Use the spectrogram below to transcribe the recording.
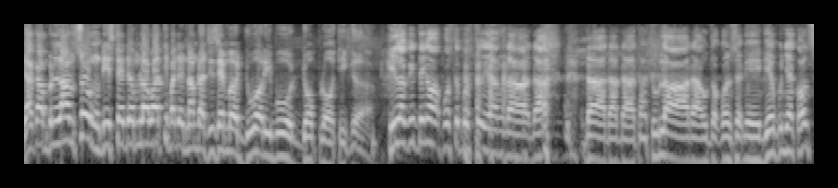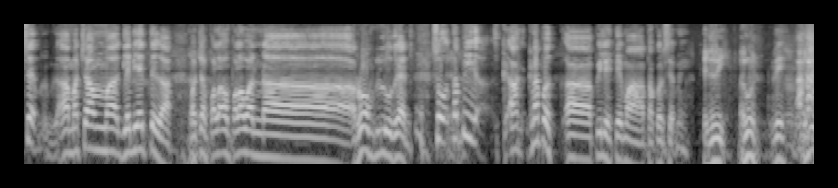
yang akan berlangsung di Stadium Melawati pada 16 Disember 2023. Kalau kita tengok poster-poster yang dah dah dah dah dah, dah tular dah untuk konsert ni, dia punya konsep uh, macam uh, gladiator lah. Macam pahlawan-pahlawan uh, Rome dulu kan. So tapi uh, kenapa uh, pilih tema atau konsep ni? Eh Dri, bangun. Dri. Dri,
